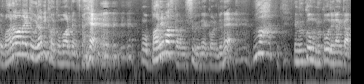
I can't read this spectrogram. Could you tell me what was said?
笑わないと恨み買うと思われてるんですかね。もうバレますからねすぐねこれでね。うわーって向こうも向こうでなんか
